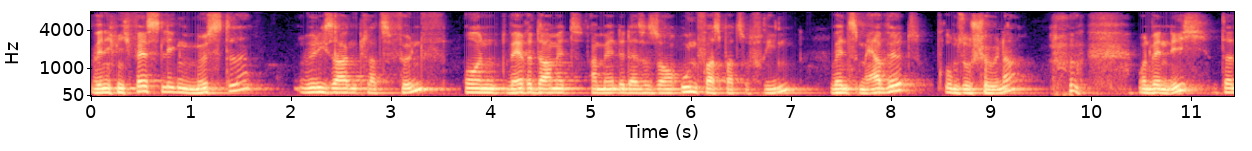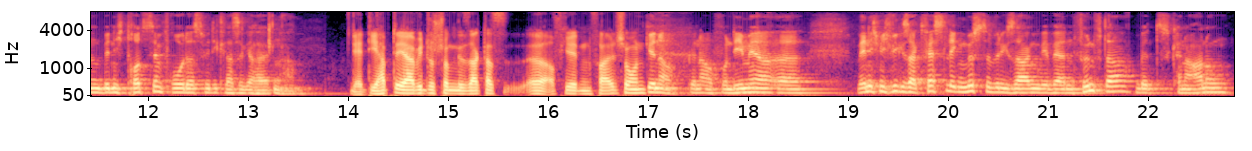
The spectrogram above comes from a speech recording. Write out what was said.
Wenn ich mich festlegen müsste, würde ich sagen Platz 5 und wäre damit am Ende der Saison unfassbar zufrieden. Wenn es mehr wird, umso schöner. und wenn nicht, dann bin ich trotzdem froh, dass wir die Klasse gehalten haben. Ja, die habt ihr ja, wie du schon gesagt hast, äh, auf jeden Fall schon. Genau, genau. Von dem her äh, wenn ich mich, wie gesagt, festlegen müsste, würde ich sagen, wir werden Fünfter mit, keine Ahnung,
